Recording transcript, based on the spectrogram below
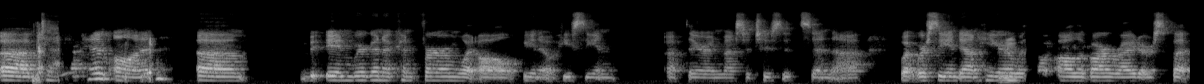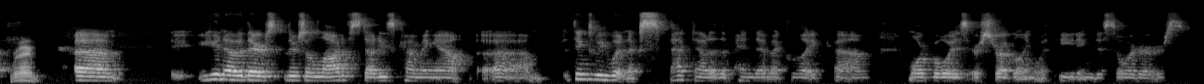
um, to have him on. Um, and we're going to confirm what all, you know, he's seeing up there in Massachusetts and uh, what we're seeing down here mm-hmm. with all of our writers. But, right. Um, you know, there's there's a lot of studies coming out, um, things we wouldn't expect out of the pandemic, like um, more boys are struggling with eating disorders,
